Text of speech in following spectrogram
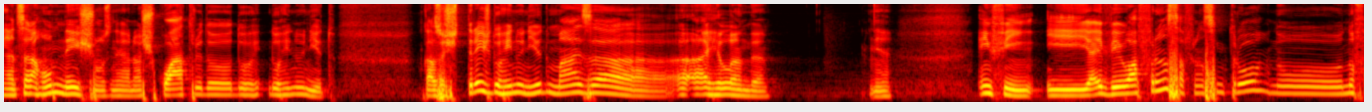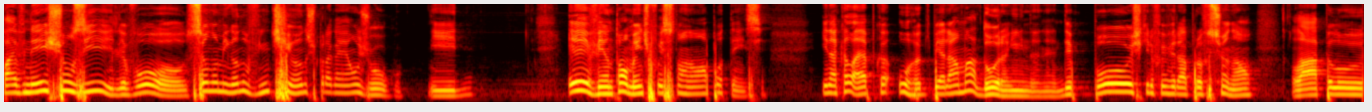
antes era Home Nations, né, eram as quatro do, do, do Reino Unido. No caso, as três do Reino Unido, mais a, a, a Irlanda, né? Enfim, e aí veio a França, a França entrou no, no Five Nations e levou, se eu não me engano, 20 anos para ganhar um jogo. E eventualmente foi se tornar uma potência. E naquela época o rugby era amador ainda, né? Depois que ele foi virar profissional, lá pelo,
